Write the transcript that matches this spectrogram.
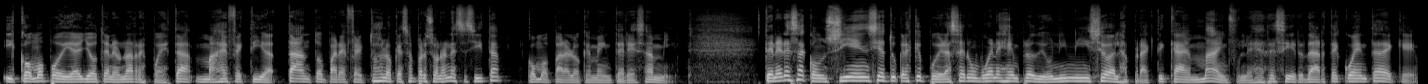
y cómo podía yo tener una respuesta más efectiva, tanto para efectos de lo que esa persona necesita como para lo que me interesa a mí. Tener esa conciencia, ¿tú crees que pudiera ser un buen ejemplo de un inicio de la práctica de mindfulness? Es decir, darte cuenta de que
